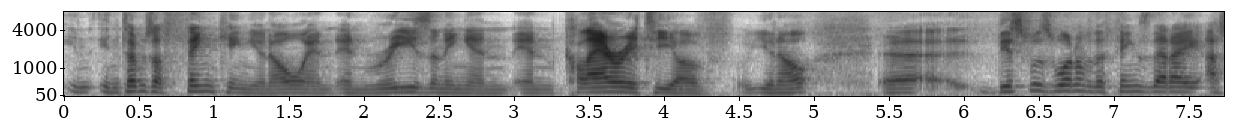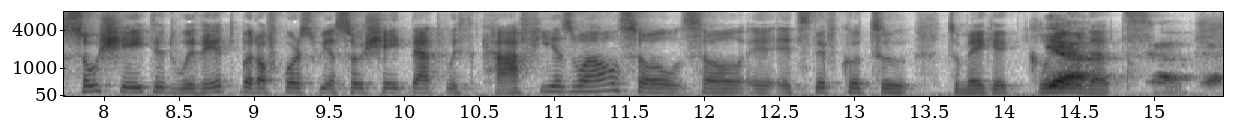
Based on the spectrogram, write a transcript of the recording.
in, in terms of thinking, you know, and, and reasoning and, and clarity of, you know, uh, this was one of the things that I associated with it, but of course we associate that with coffee as well. So so it's difficult to to make it clear yeah, that. Yeah, yeah,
